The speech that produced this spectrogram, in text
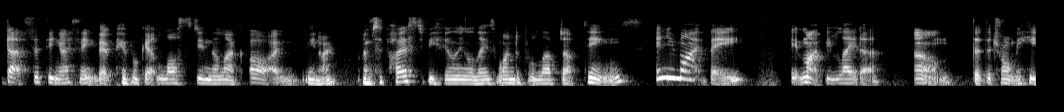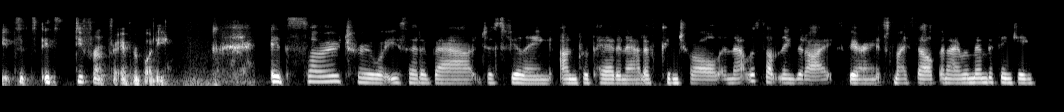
that's the thing I think that people get lost in. The like oh I'm you know I'm supposed to be feeling all these wonderful loved up things. And you might be. It might be later um, that the trauma hits. It's it's different for everybody. It's so true what you said about just feeling unprepared and out of control. And that was something that I experienced myself. And I remember thinking,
